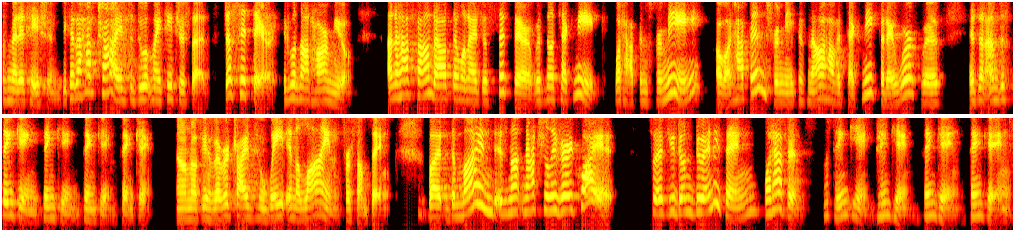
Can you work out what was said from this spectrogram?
of meditation because i have tried to do what my teacher said. Just sit there. It will not harm you and I have found out that when I just sit there with no technique, what happens for me, or what happened for me, because now I have a technique that I work with, is that I'm just thinking, thinking, thinking, thinking. I don't know if you have ever tried to wait in a line for something, but the mind is not naturally very quiet. So if you don't do anything, what happens? Well, thinking, thinking, thinking, thinking.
